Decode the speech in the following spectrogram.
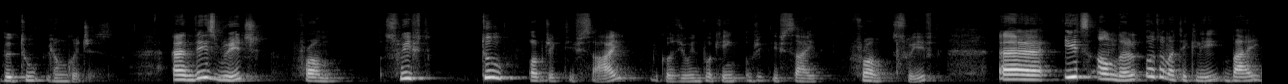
the two languages. And this bridge from Swift to Objective-C, because you're invoking Objective-C from Swift, uh, it's handled automatically by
